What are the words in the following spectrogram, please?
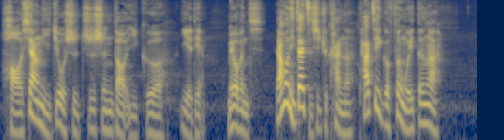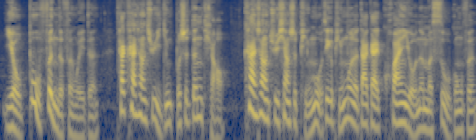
好像你就是置身到一个夜店，没有问题。然后你再仔细去看呢，它这个氛围灯啊，有部分的氛围灯。它看上去已经不是灯条，看上去像是屏幕。这个屏幕呢，大概宽有那么四五公分，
